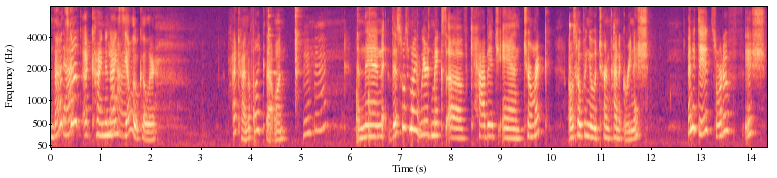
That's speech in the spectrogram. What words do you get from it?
That's That- got a kind of nice yellow color. I kind of like that one. Mm-hmm. And then this was my weird mix of cabbage and turmeric. I was hoping it would turn kind of greenish. And it did, sort of, ish.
